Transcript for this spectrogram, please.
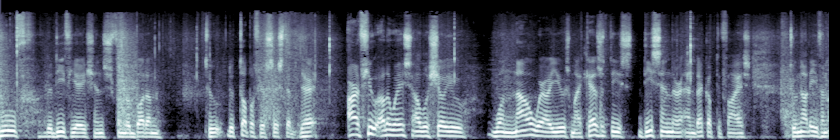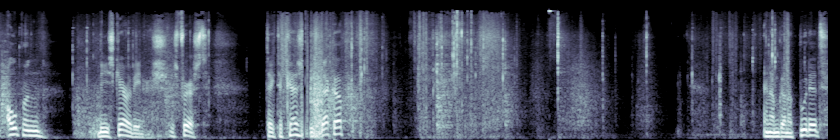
move the deviations from the bottom to the top of your system. There are a few other ways. I will show you one now where I use my casualties descender and backup device to not even open these carabiners. First, take the casualties backup. And I'm gonna put it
